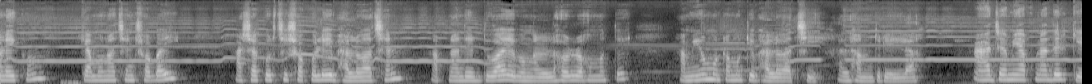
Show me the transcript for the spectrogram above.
আলাইকুম। কেমন আছেন সবাই? আশা করছি সকলেই ভালো আছেন। আপনাদের দোয়া এবং আল্লাহর রহমতে আমিও মোটামুটি ভালো আছি, আলহামদুলিল্লাহ। আজ আমি আপনাদেরকে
